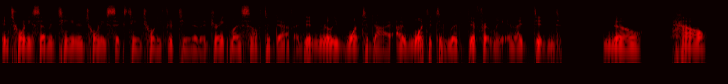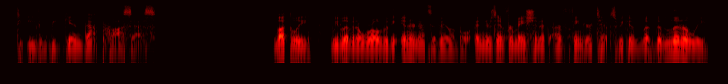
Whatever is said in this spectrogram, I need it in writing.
in 2017 and 2016, 2015 as I drank myself to death. I didn't really want to die. I wanted to live differently, and I didn't know how to even begin that process. Luckily, we live in a world where the internet's available and there's information at our fingertips. We can literally,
